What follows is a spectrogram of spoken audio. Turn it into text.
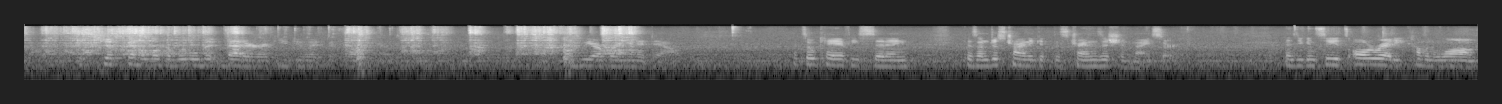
it's just going to look a little bit better if you we are bringing it down. It's okay if he's sitting, because I'm just trying to get this transition nicer. As you can see, it's already coming along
